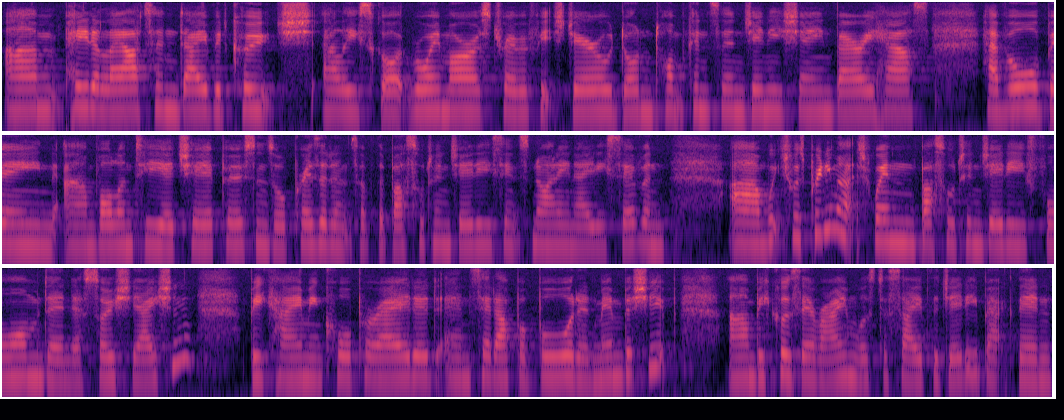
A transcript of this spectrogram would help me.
Um, Peter Loughton, David Cooch, Ali Scott, Roy Morris, Trevor Fitzgerald, Don Tompkinson, Jenny Sheen, Barry House have all been um, volunteer chairpersons or presidents of the Busselton Jetty since 1987, um, which was pretty much when Busselton Jetty formed an association, became incorporated, and set up a board and membership um, because their aim was to save the jetty back then.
